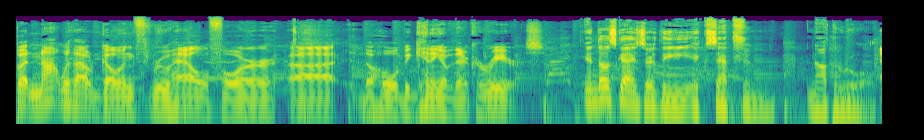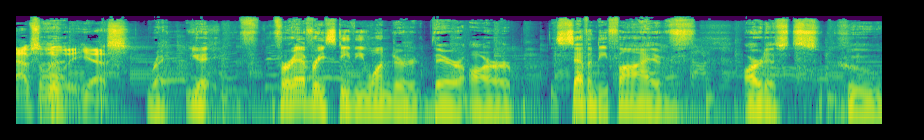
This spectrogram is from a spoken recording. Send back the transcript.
but not without going through hell for uh, the whole beginning of their careers and those guys are the exception, not the rule. absolutely yes Right. You, f- for every Stevie Wonder, there are 75 artists who,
